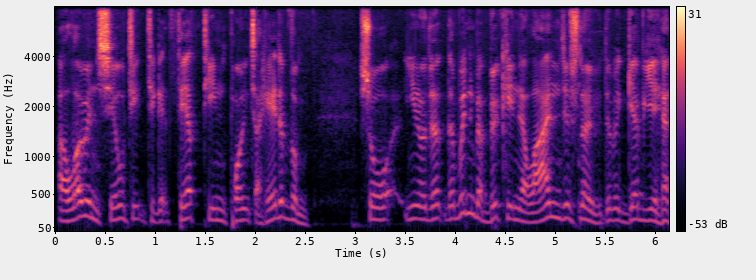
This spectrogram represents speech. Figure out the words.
allowing Celtic to get 13 points ahead of them. So, you know, there, there wouldn't be a in the land just now that would give you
